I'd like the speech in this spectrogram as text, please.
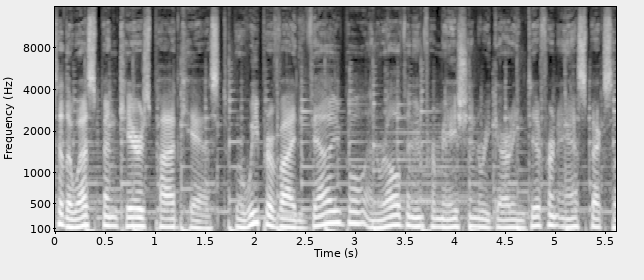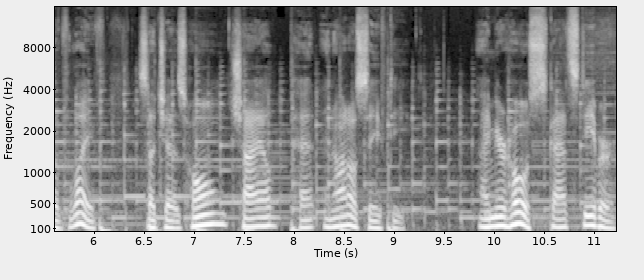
to the West Bend Cares podcast, where we provide valuable and relevant information regarding different aspects of life, such as home, child, pet, and auto safety. I'm your host, Scott Stieber.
